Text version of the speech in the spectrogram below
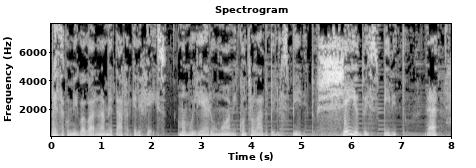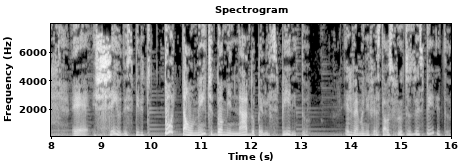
Pensa comigo agora na metáfora que ele fez. Uma mulher ou um homem controlado pelo espírito, cheio do espírito, né? É, cheio do espírito, totalmente dominado pelo espírito, ele vai manifestar os frutos do espírito.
